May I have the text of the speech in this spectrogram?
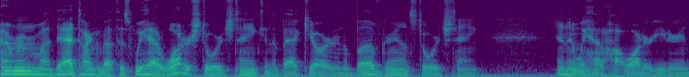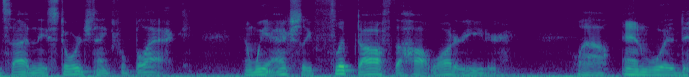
I remember my dad talking about this. We had a water storage tank in the backyard, an above ground storage tank, and then we had a hot water heater inside, and these storage tanks were black. And we actually flipped off the hot water heater Wow. and would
